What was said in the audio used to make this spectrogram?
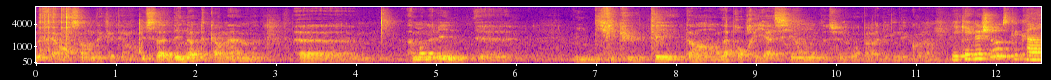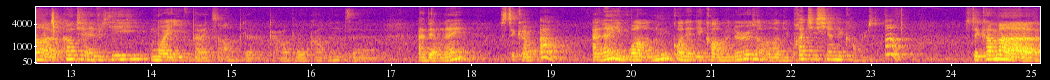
le faire ensemble, etc. Et ça dénote quand même, euh, à mon avis, euh, une, difficulté dans l'appropriation de ce nouveau paradigme des communs. Il y a quelque chose que quand, euh, quand tu as invité, moi Yves par exemple, aux Commons à Berlin, c'était comme, ah, Alain, il voit en nous qu'on est des commoners, on est des praticiens des commons. Ah, c'était comme euh,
